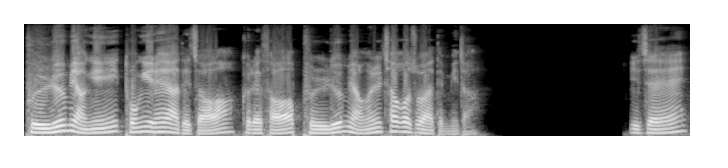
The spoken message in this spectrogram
분류명이 동일해야 되죠. 그래서 분류명을 적어줘야 됩니다. 이제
